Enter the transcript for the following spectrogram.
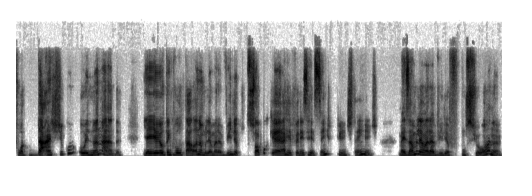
fodástico, ou ele não é nada. E aí eu tenho que voltar lá na Mulher Maravilha, só porque é a referência recente que a gente tem, gente. Mas a Mulher Maravilha funciona.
